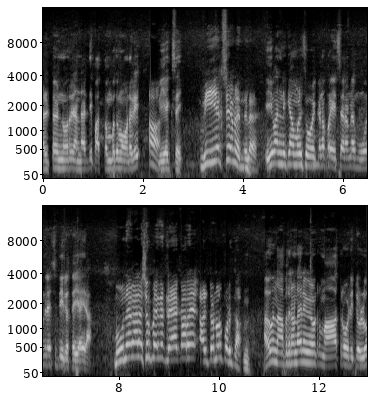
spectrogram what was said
അൾട്ടോ എണ്ണൂറ് രണ്ടായിരത്തി പത്തൊമ്പത് model V X I V X I ആണ് വരുന്നത് ഈ വണ്ടിക്ക് നമ്മൾ ചോദിക്കുന്ന പ്രൈസ് പറയുന്നത് മൂന്ന് ലക്ഷത്തി ഇരുപത്തി അയ്യായിരം മൂന്നേകാല ലക്ഷം റുപ്യക്ക് ഗ്രേ കാറ് അൾട്ടോണോർ കൊടുക്കാം. അത് നാപ്പത്തിരണ്ടായിരം കിലോമീറ്റർ മാത്രം ഓടിയിട്ടുള്ളൂ.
